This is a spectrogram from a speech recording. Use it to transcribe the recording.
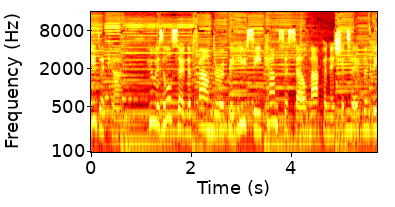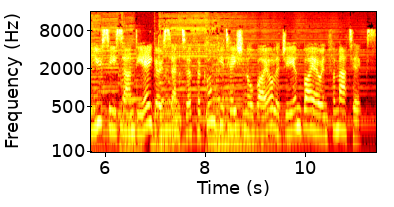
Ideker who is also the founder of the UC Cancer Cell Map Initiative and the UC San Diego Center for Computational Biology and Bioinformatics.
